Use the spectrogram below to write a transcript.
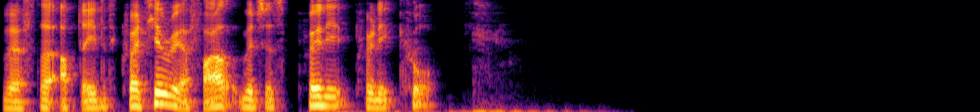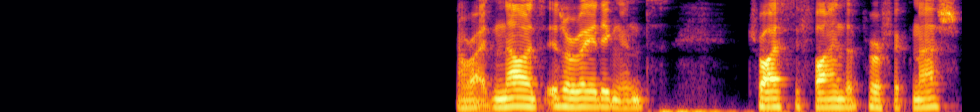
with the updated criteria file, which is pretty, pretty cool. All right, now it's iterating and tries to find a perfect mesh.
